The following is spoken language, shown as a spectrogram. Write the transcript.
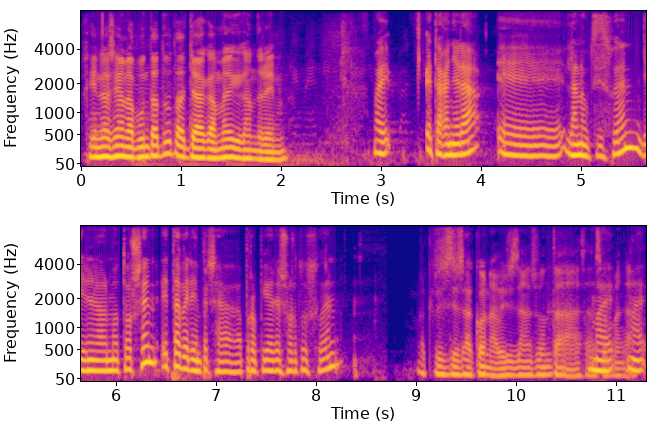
Gimnasioan apuntatu eta Jack American Dream. Bai, eta gainera, e, lan utzi zuen, General Motorsen, eta bere enpresa propio ere sortu zuen. Ba, Krisi sakona bizitzen zuen eta esan Bai, bai.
